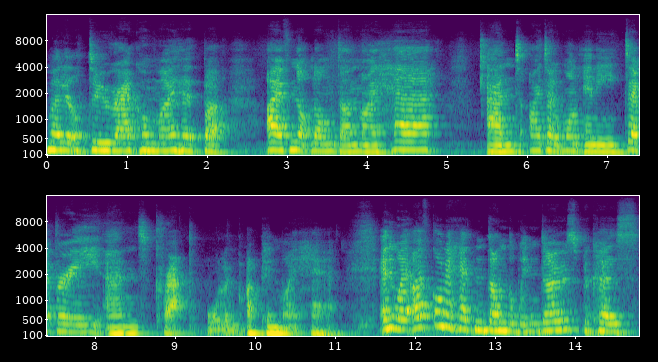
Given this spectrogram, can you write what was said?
my little do-rag on my head, but I have not long done my hair and I don't want any debris and crap all up in my hair. Anyway, I've gone ahead and done the windows because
